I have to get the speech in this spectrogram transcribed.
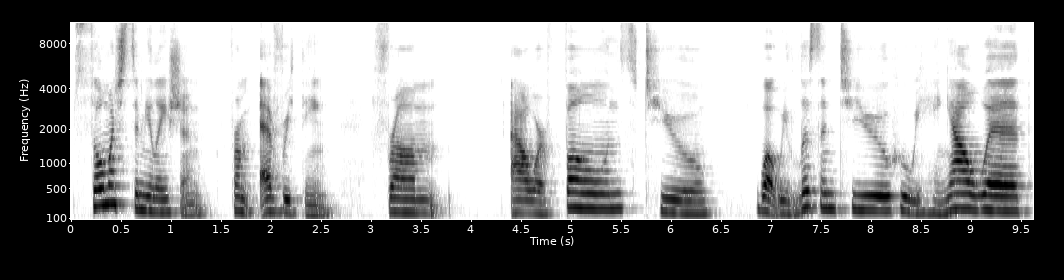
so much stimulation from everything from our phones to what we listen to, who we hang out with,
